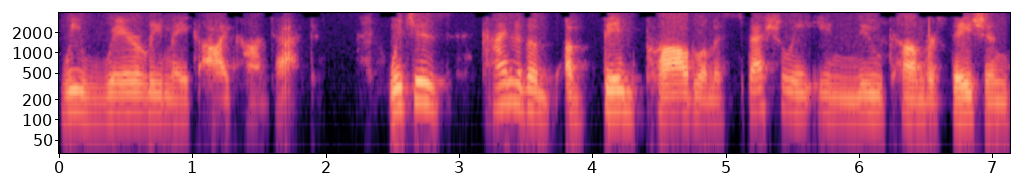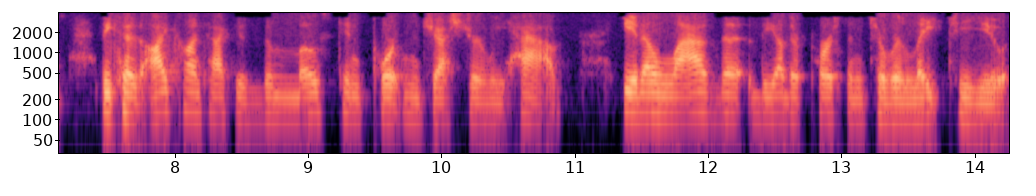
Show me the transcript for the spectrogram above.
we rarely make eye contact, which is kind of a, a big problem, especially in new conversations, because eye contact is the most important gesture we have. It allows the, the other person to relate to you.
